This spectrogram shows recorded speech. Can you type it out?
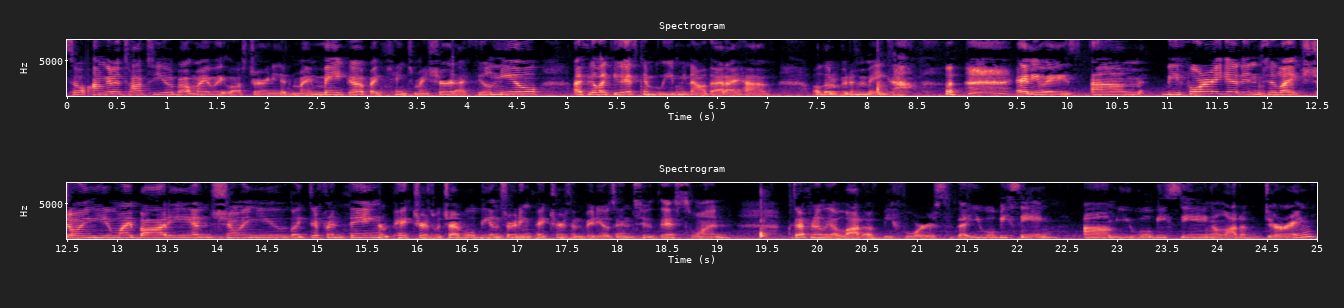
So i'm gonna talk to you about my weight loss journey and my makeup. I changed my shirt. I feel new. I feel like you guys can believe me now that i have a little bit of makeup. Anyways um before i get into like showing you my body and showing you like different things pictures which i will be inserting pictures and videos into this one definitely a lot of befores that you will be seeing. Um, you will be seeing a lot of during.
